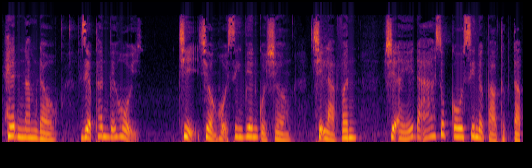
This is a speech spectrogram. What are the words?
Hết năm đầu, Diệp thân với hội, Chị trưởng hội sinh viên của trường, Chị là Vân. Chị ấy đã giúp cô xin được vào thực tập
